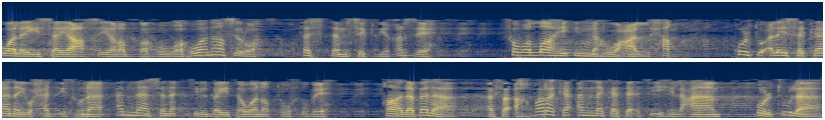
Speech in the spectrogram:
وليس يعصي ربه وهو ناصره فاستمسك بغرزه. فوالله إنه على الحق. قلت أليس كان يحدثنا أنا سنأتي البيت ونطوف به؟ قال بلى أفأخبرك أنك تأتيه العام؟ قلت لا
